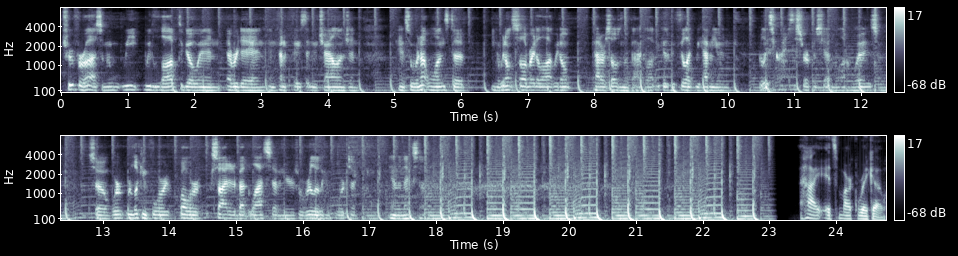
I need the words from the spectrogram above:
true for us. I mean, we we love to go in every day and, and kind of face that new challenge, and and so we're not ones to, you know, we don't celebrate a lot. We don't pat ourselves on the back a lot because we feel like we haven't even really scratched the surface yet in a lot of ways. So we're, we're looking forward. While we're excited about the last seven years, we're really looking forward to you know the next seven. Hi, it's Mark Rako.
